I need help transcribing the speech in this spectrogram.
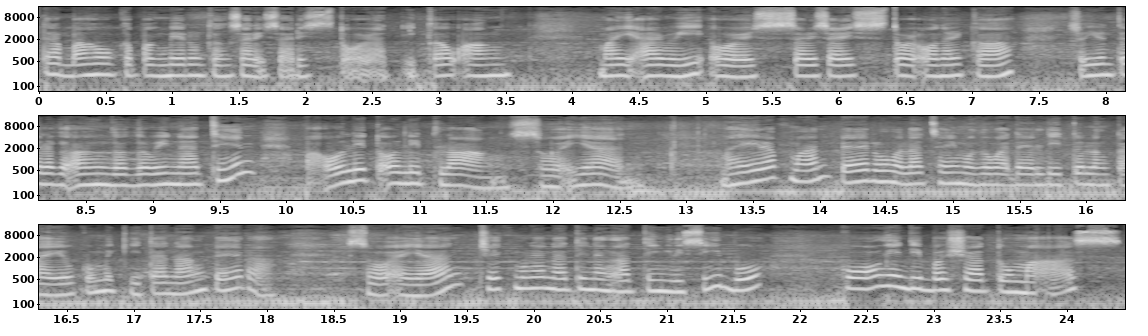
trabaho kapag meron kang sari-sari store at ikaw ang may-ari or sari-sari store owner ka. So, yun talaga ang gagawin natin. Paulit-ulit lang. So, ayan. Mahirap man, pero wala tayong magawa dahil dito lang tayo kumikita ng pera. So, ayan. Check muna natin ang ating resibo kung hindi ba siya tumaas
